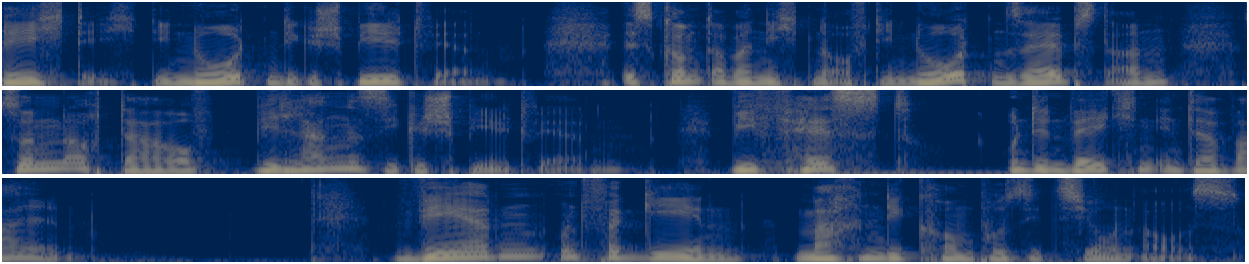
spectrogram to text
Richtig, die Noten, die gespielt werden. Es kommt aber nicht nur auf die Noten selbst an, sondern auch darauf, wie lange sie gespielt werden, wie fest und in welchen Intervallen. Werden und Vergehen machen die Komposition aus.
